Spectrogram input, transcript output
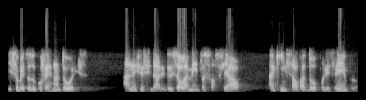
e, sobretudo, governadores, a necessidade do isolamento social, aqui em Salvador, por exemplo,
